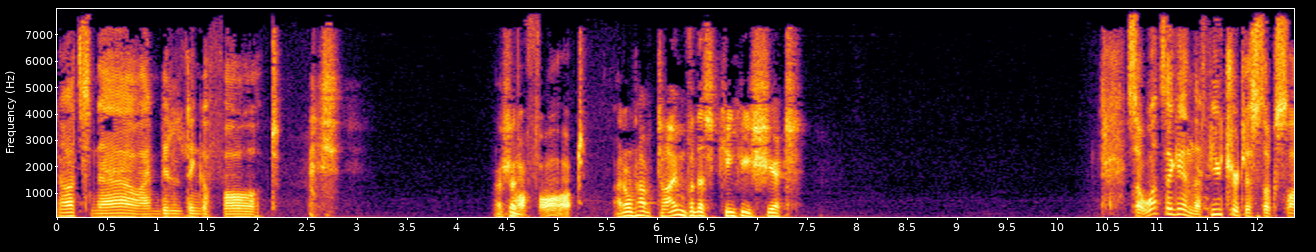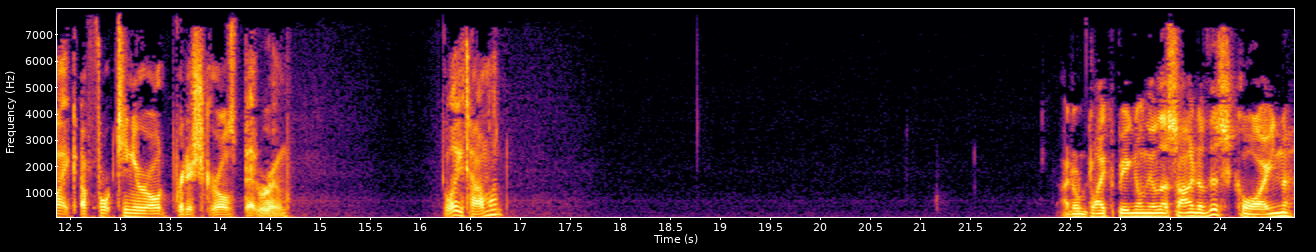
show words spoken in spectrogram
Not now. I'm building a fort. I said, A fort. I don't have time for this kinky shit. So once again, the future just looks like a 14-year-old British girl's bedroom. Lily Tomlin? I don't like being on the other side of this coin.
